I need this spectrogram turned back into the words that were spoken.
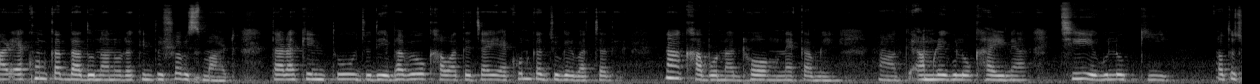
আর এখনকার দাদু নানুরা কিন্তু সব স্মার্ট তারা কিন্তু যদি এভাবেও খাওয়াতে চায় এখনকার যুগের বাচ্চাদের, না খাব না, ঢং, ন্যাকামি আমরা এগুলো খাই না, ছি, এগুলো কি? অথচ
